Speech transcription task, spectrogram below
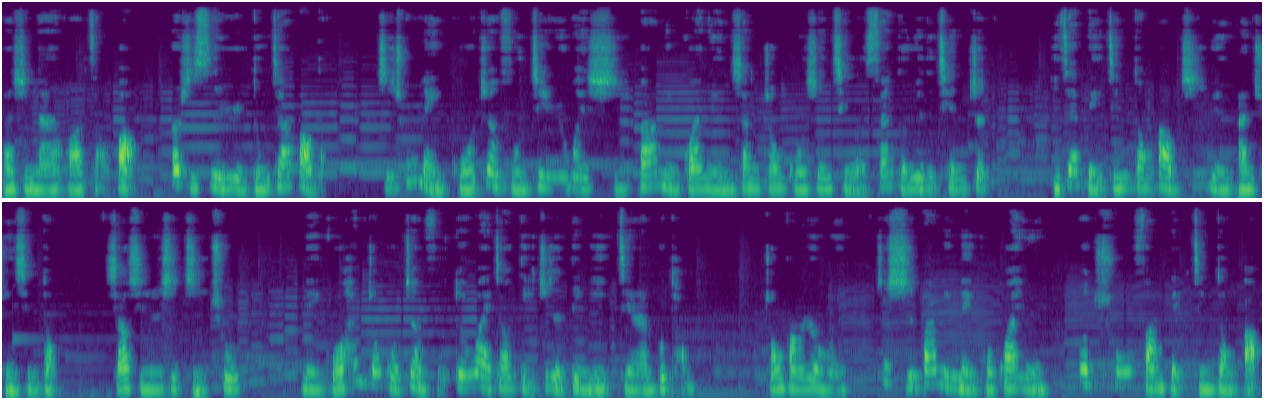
但是南华早报。二十四日独家报道指出，美国政府近日为十八名官员向中国申请了三个月的签证，以在北京冬奥支援安全行动。消息人士指出，美国和中国政府对外交抵制的定义截然不同。中方认为，这十八名美国官员若出访北京冬奥，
